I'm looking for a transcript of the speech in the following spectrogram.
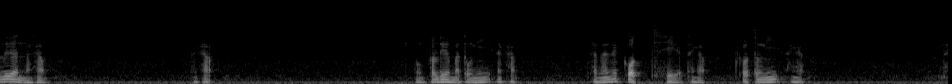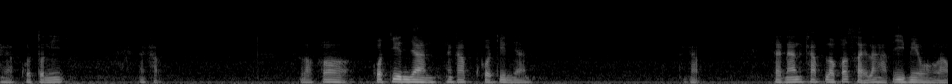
เลื่อนนะครับนะครับ ผมก็เลื่อนมาตรงนี้นะครับ จากนั้นก็กดเฉดนะครับ กดตรงนี้นะครับนะครับ กดตัวนี้นะครับ แล้วก็ กดยืนยันนะครับ กดยืนยันนะครับ จากนั้นครับเราก็ใส่รหัสอีเมลของเรา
